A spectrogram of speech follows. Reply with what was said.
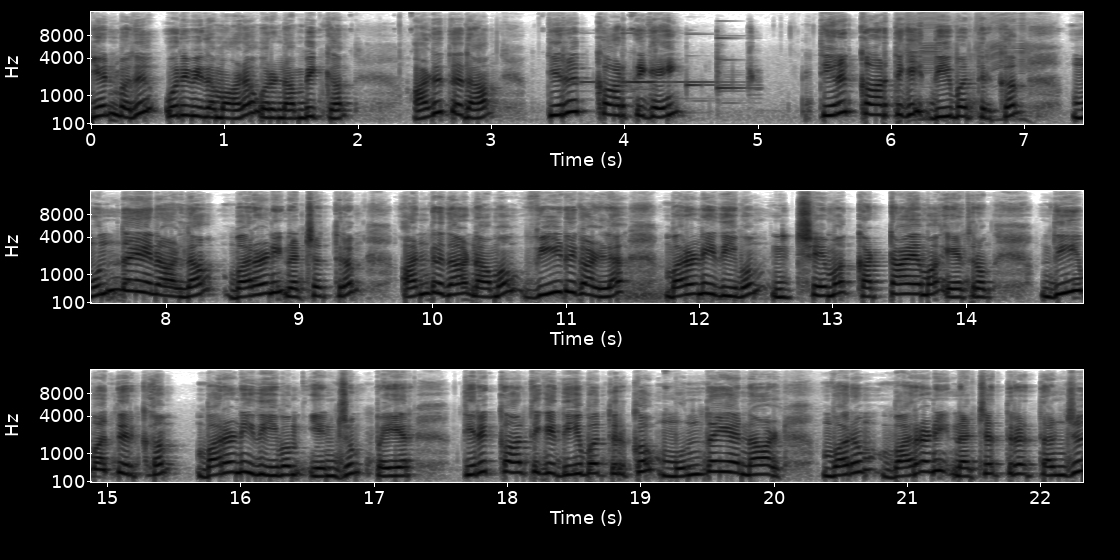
என்பது ஒரு விதமான ஒரு நம்பிக்கை. அடுத்ததாக திருக்கார்த்திகை திருக்கார்த்திகை தீபத்திற்கு முந்தைய நாள் தான் பரணி நட்சத்திரம். அன்று தான் நாம் வீடுகளில் பரணி தீபம் நிச்சயமாக கட்டாயமாக ஏற்றுறோம் தீபத்திற்கு பரணி தீபம் என்றும் பெயர். திருக்கார்த்திகை தீபத்திற்கு முந்தைய நாள் வரும் பரணி நட்சத்திரத்தன்று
